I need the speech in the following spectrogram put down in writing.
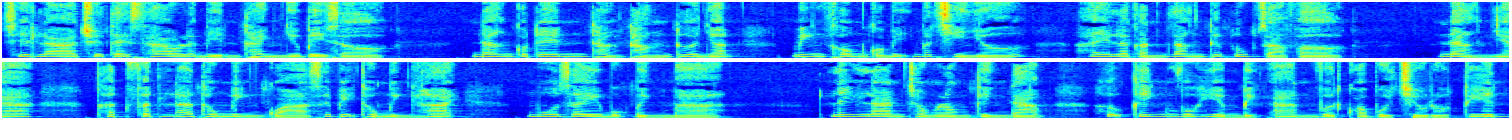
Chỉ là chuyện tại sao lại biến thành như bây giờ? Nàng có nên thẳng thắn thừa nhận Mình không có bị mất trí nhớ, Hay là cắn răng tiếp tục giả vờ? Nàng nha, Thật vẫn là thông minh quá sẽ bị thông minh hại, Mua dây buộc mình mà. Linh Lan trong lòng kinh đảm Hữu kinh vô hiểm bình an vượt qua buổi chiều đầu tiên.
